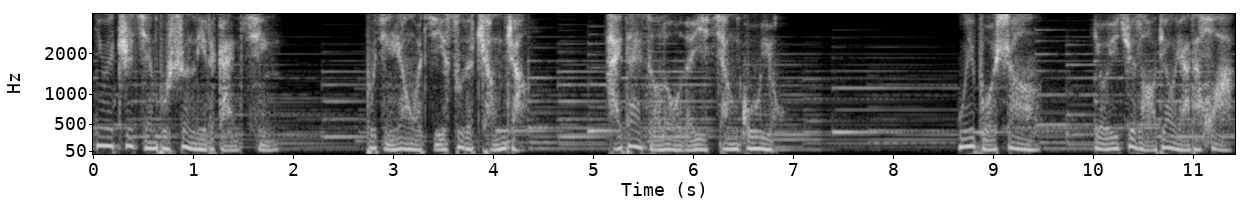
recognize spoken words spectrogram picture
因为之前不顺利的感情，不仅让我急速的成长，还带走了我的一腔孤勇。微博上有一句老掉牙的话，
